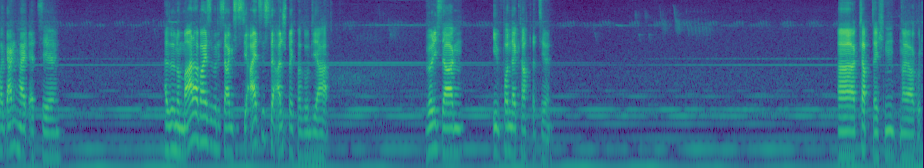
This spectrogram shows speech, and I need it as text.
Vergangenheit erzählen. Also normalerweise würde ich sagen, es ist die einzige Ansprechperson, die er hat. Würde ich sagen, ihm von der Kraft erzählen. Äh, klappt nicht. Hm, naja, gut.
